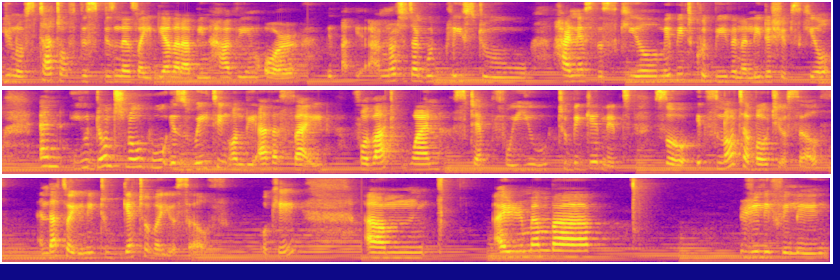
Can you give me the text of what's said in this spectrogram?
you know, start off this business idea that I've been having, or I'm not at a good place to harness the skill. Maybe it could be even a leadership skill. And you don't know who is waiting on the other side for that one step for you to begin it. So it's not about yourself, and that's why you need to get over yourself. Okay? Um, I remember really feeling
